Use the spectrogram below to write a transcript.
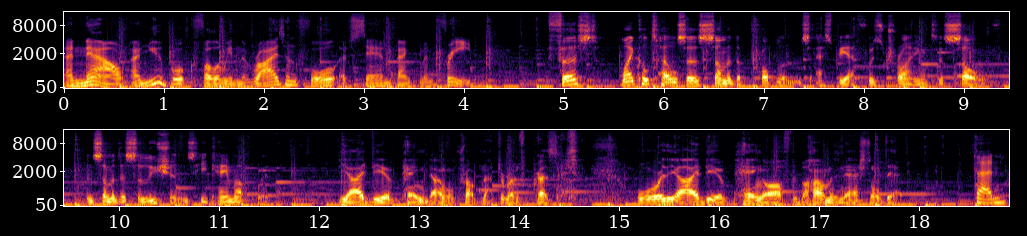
and now a new book following the rise and fall of Sam Bankman Fried. First, Michael tells us some of the problems SBF was trying to solve and some of the solutions he came up with. The idea of paying Donald Trump not to run for president, or the idea of paying off the Bahamas national debt. Then,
